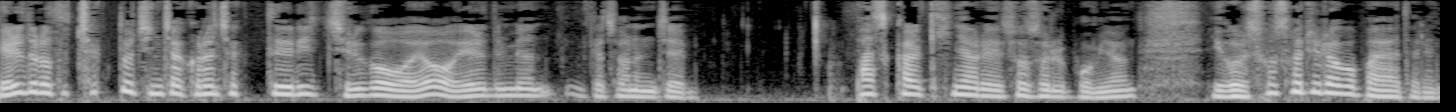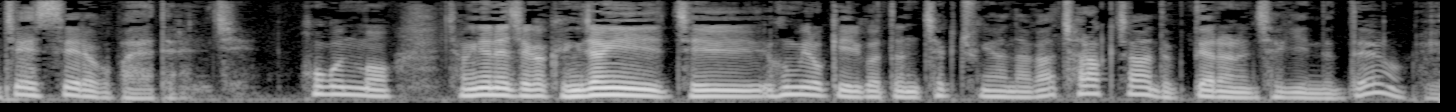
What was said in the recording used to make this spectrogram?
예를 들어서 책도 진짜 그런 책들이 즐거워요. 예를 들면 그러니까 저는 이제 파스칼 키냐르의 소설을 보면 이걸 소설이라고 봐야 되는지 에세이라고 봐야 되는지 혹은 뭐 작년에 제가 굉장히 제일 흥미롭게 읽었던 책 중에 하나가 철학자와 늑대라는 책이 있는데요. 예.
